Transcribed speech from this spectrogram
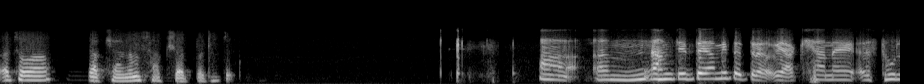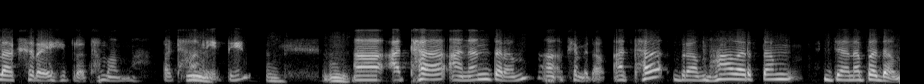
अथवा व्याख्यानं साक्षात् पठतु। अहं चिन्तयामि तत्र व्याख्याने स्थूलाक्षरैः प्रथमं पठामि इति। अथ अनन्तरं क्षम्यताम् अथ ब्रह्मावर्तं जनपदं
